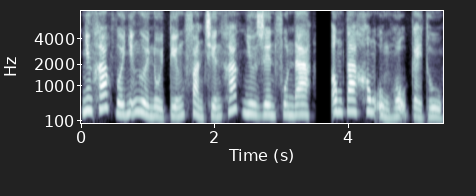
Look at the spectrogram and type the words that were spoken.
Nhưng khác với những người nổi tiếng phản chiến khác như Jane Fonda, ông ta không ủng hộ kẻ thù.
